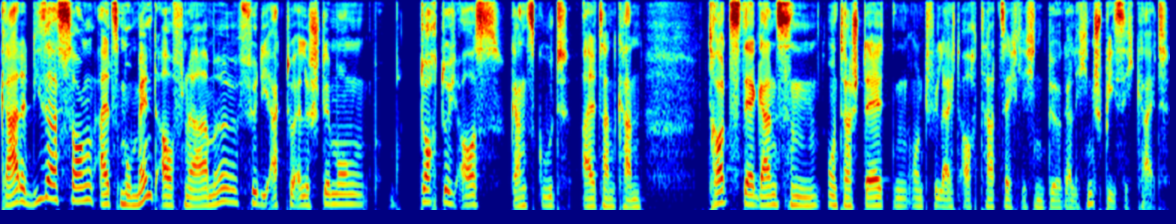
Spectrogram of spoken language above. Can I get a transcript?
gerade dieser Song als Momentaufnahme für die aktuelle Stimmung doch durchaus ganz gut altern kann. Trotz der ganzen unterstellten und vielleicht auch tatsächlichen bürgerlichen Spießigkeit.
